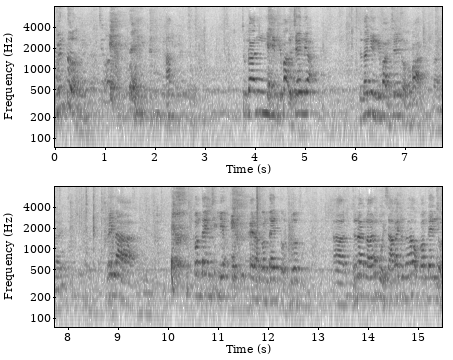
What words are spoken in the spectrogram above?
Huyễn tưởng. Chúng ta nhìn cái bảng trên đi ạ chúng ta nhìn cái bảng trên của các bạn bảng này. Đây là content trị liệu hay là content tổn thương. À, chúng ta nói là buổi sáng nay chúng ta học content tổn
